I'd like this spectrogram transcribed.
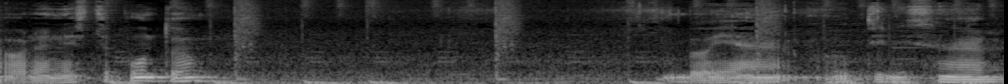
Ahora en este punto voy a utilizar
